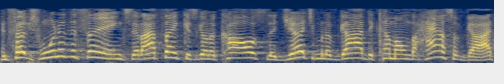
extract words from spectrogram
And, folks, one of the things that I think is going to cause the judgment of God to come on the house of God,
